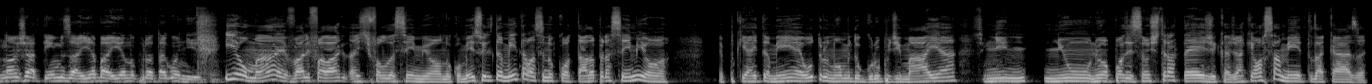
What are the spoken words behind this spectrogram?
nós já temos aí a Bahia no protagonismo. E Elmar, é, vale falar, a gente falou da CMO no começo, ele também estava sendo cotado para CMO. É porque aí também é outro nome do grupo de Maia em uma posição estratégica, já que é o orçamento da casa.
